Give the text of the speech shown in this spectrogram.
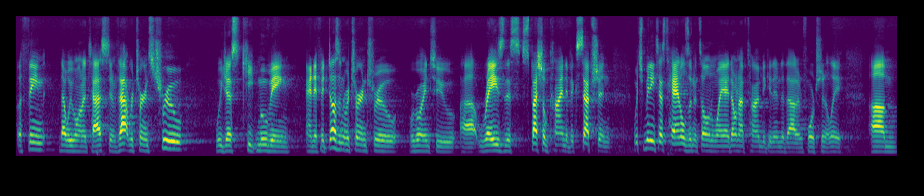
the thing that we want to test. And if that returns true, we just keep moving. And if it doesn't return true, we're going to uh, raise this special kind of exception, which Minitest handles in its own way. I don't have time to get into that, unfortunately. Um,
